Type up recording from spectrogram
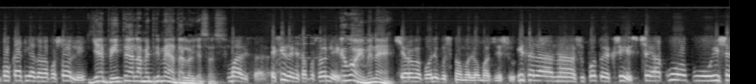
πω κάτι για τον Αποστόλη. Για πείτε, αλλά μετρημένα τα λόγια σας. Μάλιστα. Εσύ δεν είσαι Αποστόλη; Εγώ είμαι, ναι. Χαίρομαι πολύ που συνομιλώ μαζί σου. Ήθελα να σου πω το εξής. Σε ακούω που είσαι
